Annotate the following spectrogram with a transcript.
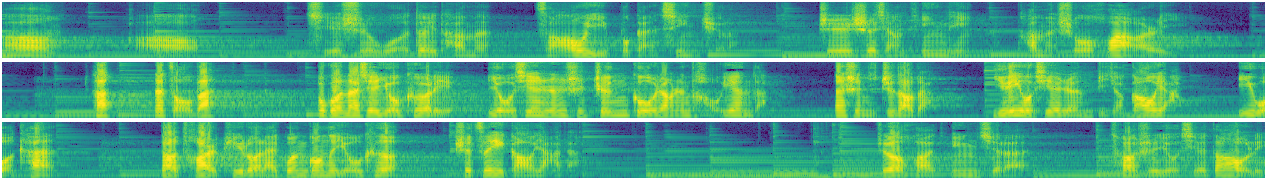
哦，好。其实我对他们早已不感兴趣了，只是想听听他们说话而已。哈，那走吧。不过那些游客里有些人是真够让人讨厌的，但是你知道的，也有些人比较高雅。依我看，到托尔皮洛来观光的游客是最高雅的。这话听起来倒是有些道理，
